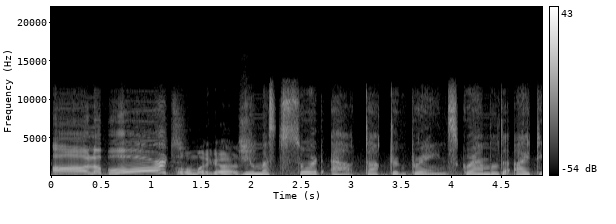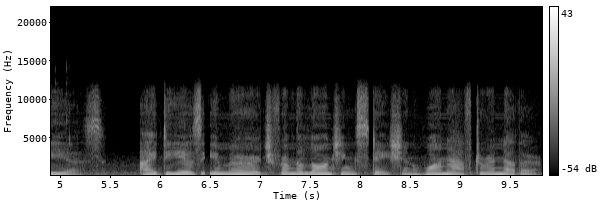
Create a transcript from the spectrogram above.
All aboard! Oh my gosh. You must sort out Dr. Brain's scrambled ideas. Ideas emerge from the launching station one after another.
